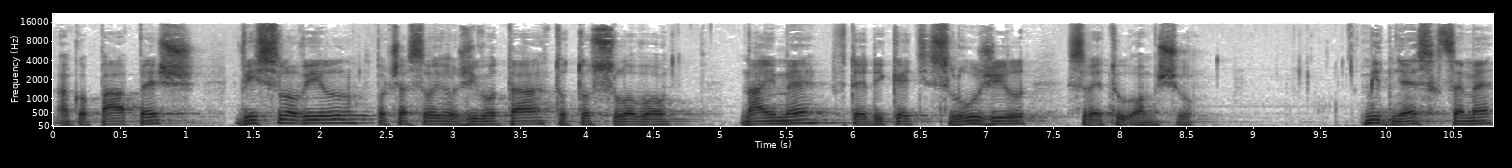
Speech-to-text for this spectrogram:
ako pápež vyslovil počas svojho života toto slovo najmä vtedy, keď slúžil svetu omšu. My dnes chceme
